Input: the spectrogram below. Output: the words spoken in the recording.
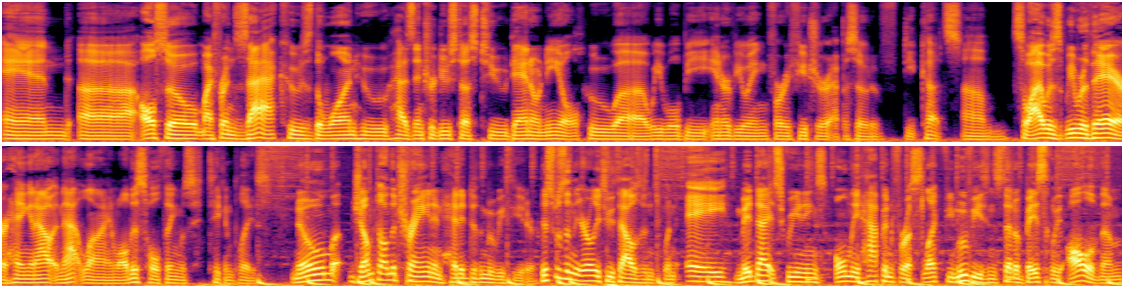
And uh, also my friend Zach, who's the one who has introduced us to Dan O'Neill, who uh, we will be interviewing for a future episode of Deep Cuts. Um, so I was, we were there hanging out in that line while this whole thing was taking place. Gnome jumped on the train and headed to the movie theater. This was in the early 2000s when A, midnight screenings only happened for a select few movies instead of basically all of them,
